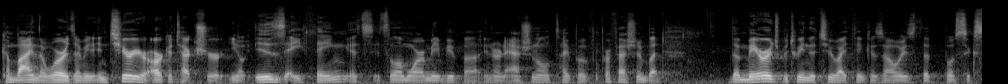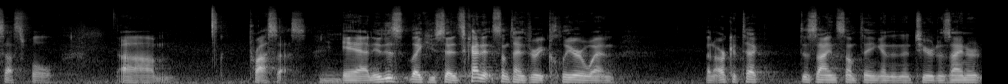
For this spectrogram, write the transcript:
combine the words. I mean, interior architecture, you know, is a thing. It's, it's a little more maybe of an international type of profession, but the marriage between the two, I think, is always the most successful um, process. And it is, like you said, it's kind of sometimes very clear when an architect designs something and an interior designer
